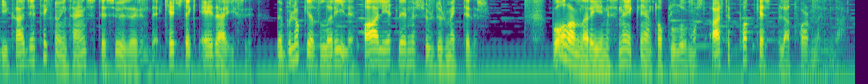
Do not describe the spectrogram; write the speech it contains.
İKC Tekno internet sitesi üzerinde Catchtech e-dergisi ve blog yazıları ile faaliyetlerini sürdürmektedir. Bu alanlara yenisini ekleyen topluluğumuz artık podcast platformlarında.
